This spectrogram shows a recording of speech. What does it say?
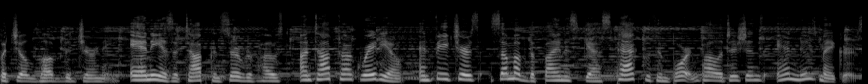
but you'll love the journey. Annie is a top conservative host on Top Talk Radio and features some of the finest guests packed with important politicians and newsmakers.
